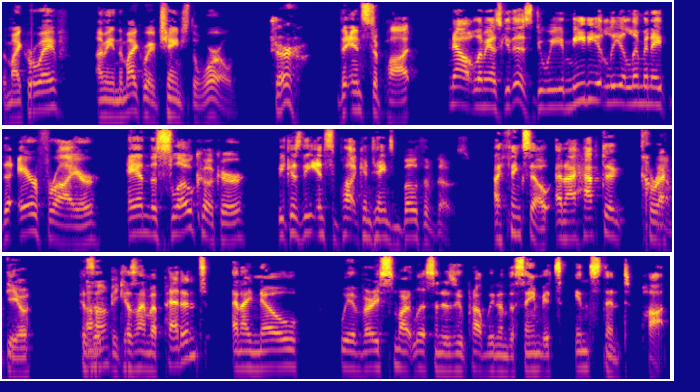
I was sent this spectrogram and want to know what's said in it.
the microwave. I mean, the microwave changed the world. Sure. The Instapot. Now, let me ask you this. Do we immediately eliminate the air fryer and the slow cooker because the Instapot contains both of those? I think so. And I have to correct you because, Uh-huh. because I'm a pedant and I know we have very smart listeners who probably know the same. It's instant pot.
